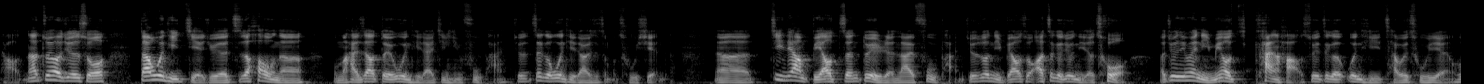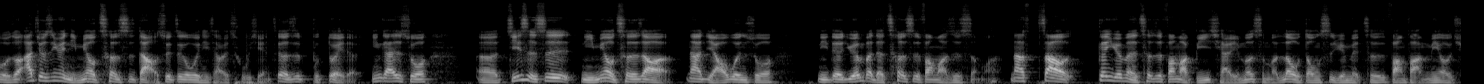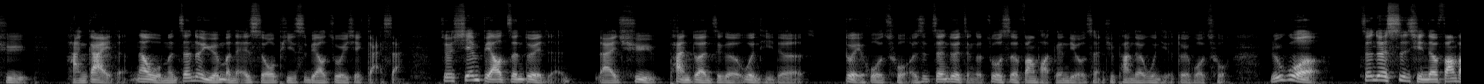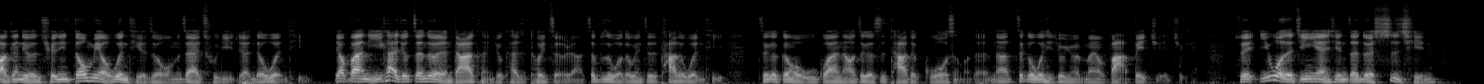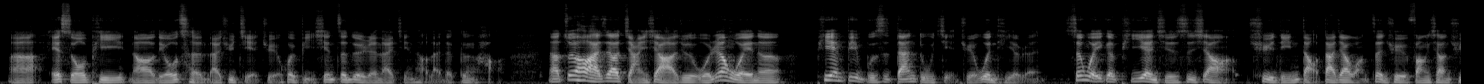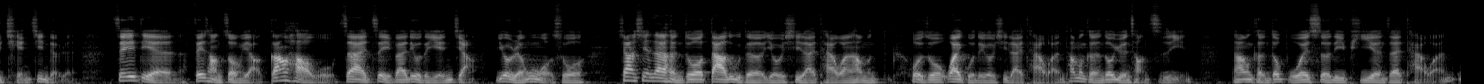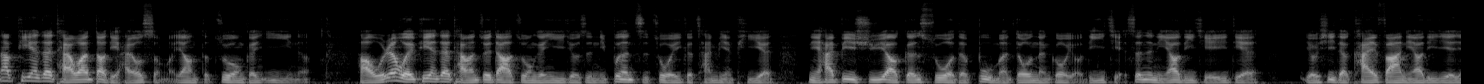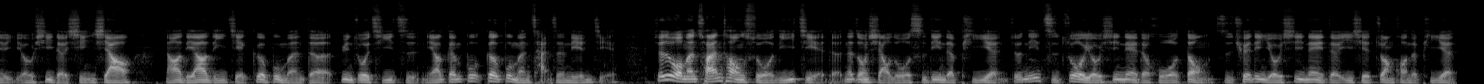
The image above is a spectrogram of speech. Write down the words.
好，那最后就是说，当问题解决了之后呢，我们还是要对问题来进行复盘，就是这个问题到底是怎么出现的。那尽量不要针对人来复盘，就是说你不要说啊，这个就是你的错啊，就是因为你没有看好，所以这个问题才会出现，或者说啊，就是因为你没有测试到，所以这个问题才会出现，这个是不对的。应该是说，呃，即使是你没有测试到，那也要问说。你的原本的测试方法是什么？那照跟原本的测试方法比起来，有没有什么漏洞是原本测试方法没有去涵盖的？那我们针对原本的 SOP 是不是要做一些改善？就先不要针对人来去判断这个问题的对或错，而是针对整个做事方法跟流程去判断问题的对或错。如果针对事情的方法跟流程确定都没有问题了之后，我们再来处理人的问题。要不然你一开始就针对人，大家可能就开始推责任，这不是我的问题，这是他的问题，这个跟我无关，然后这个是他的锅什么的，那这个问题就永远没有办法被解决。所以以我的经验，先针对事情啊 SOP，然后流程来去解决，会比先针对人来检讨来的更好。那最后还是要讲一下啊，就是我认为呢，PM 并不是单独解决问题的人，身为一个 PM，其实是像去领导大家往正确方向去前进的人。这一点非常重要。刚好我在这礼拜六的演讲，也有人问我说，像现在很多大陆的游戏来台湾，他们或者说外国的游戏来台湾，他们可能都原厂直营，他们可能都不会设立 PN 在台湾。那 PN 在台湾到底还有什么样的作用跟意义呢？好，我认为 PN 在台湾最大的作用跟意义就是，你不能只做一个产品的 PN，你还必须要跟所有的部门都能够有理解，甚至你要理解一点。游戏的开发，你要理解游戏的行销，然后你要理解各部门的运作机制，你要跟部各部门产生连结。就是我们传统所理解的那种小螺丝钉的 PM，就是你只做游戏内的活动，只确定游戏内的一些状况的 PM。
